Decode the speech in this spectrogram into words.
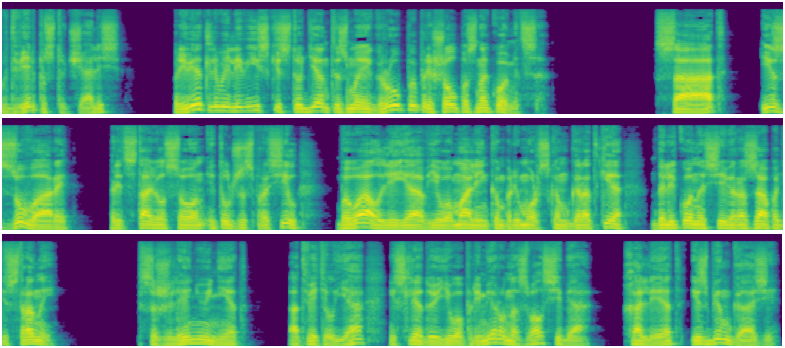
В дверь постучались. Приветливый ливийский студент из моей группы пришел познакомиться. Саад из Зувары, представился он и тут же спросил, бывал ли я в его маленьком приморском городке далеко на северо-западе страны. К сожалению, нет, ответил я и, следуя его примеру, назвал себя. Халет из Бенгази.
